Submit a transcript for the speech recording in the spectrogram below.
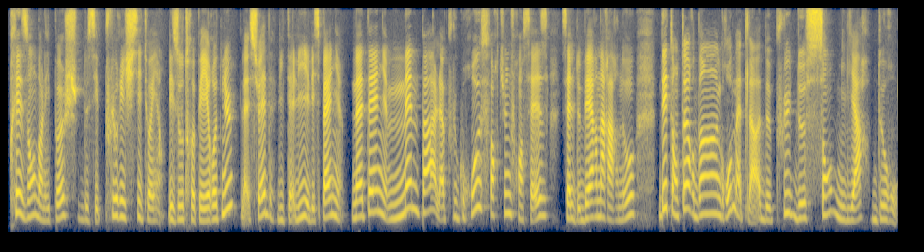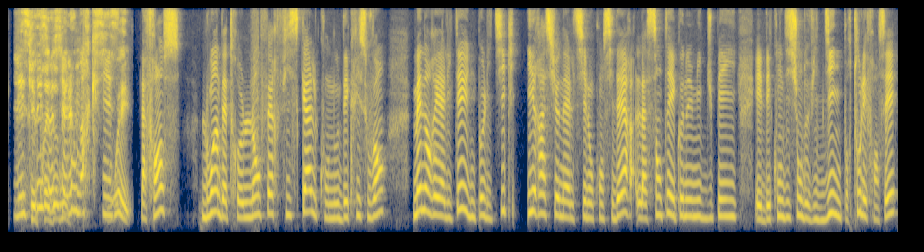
présents dans les poches de ses plus riches citoyens. Les autres pays retenus, la Suède, l'Italie et l'Espagne, n'atteignent même pas la plus grosse fortune française, celle de Bernard Arnault, détenteur d'un gros matelas de plus de 100 milliards d'euros. L'esprit social-marxiste. Oui. La France, loin d'être l'enfer fiscal qu'on nous décrit souvent, mène en réalité une politique irrationnelle si l'on considère la santé économique du pays et des conditions de vie dignes pour tous les Français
